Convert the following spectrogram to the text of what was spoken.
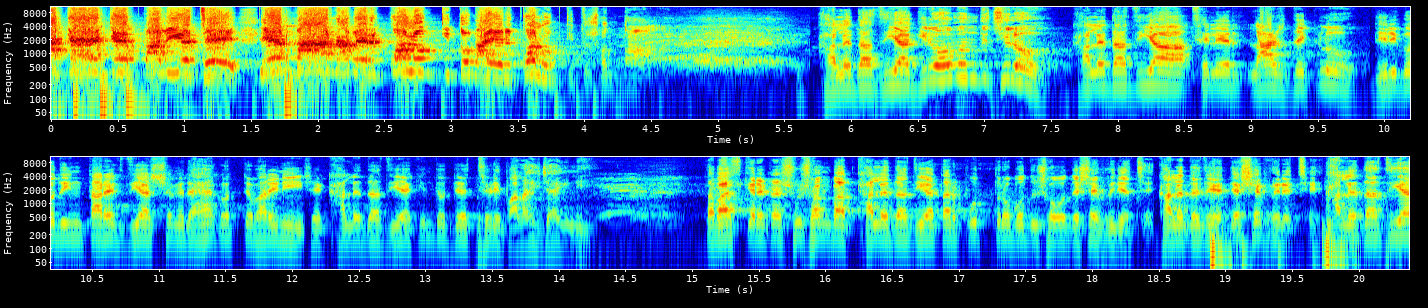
একে একে পালিয়েছে, এ মা নামের কলঙ্কিত মায়ের কলঙ্কিত সন্তান। খালেদা জিয়া গৃহবন্দী ছিল। খালেদা জিয়া ছেলের লাশ দেখল। দীর্ঘদিন তারেক জিয়ার সঙ্গে দেখা করতে পারেনি। সে খালেদা জিয়া কিন্তু দেশ ছেড়ে পালাই যায়নি। তবে আজকের একটা সুসংবাদ, খালেদা জিয়া তার পুত্র বধূ সহ দেশে ফিরেছে। খালেদা জিয়া দেশে ফিরেছে। খালেদা জিয়া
